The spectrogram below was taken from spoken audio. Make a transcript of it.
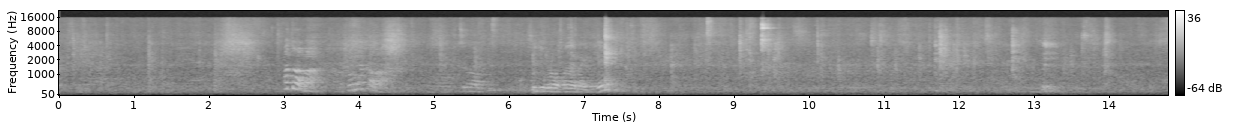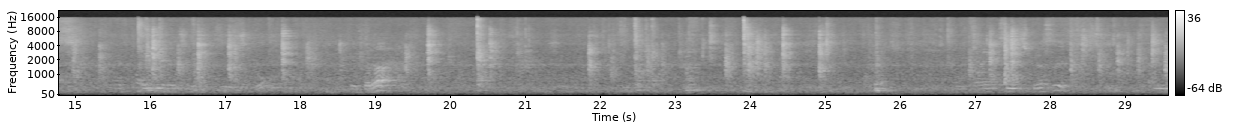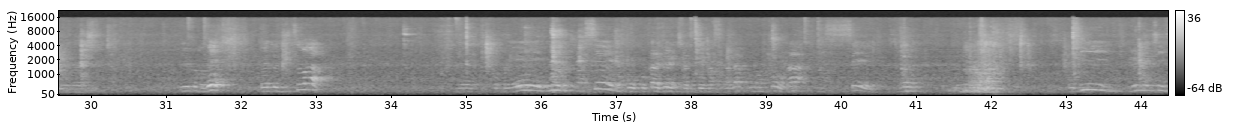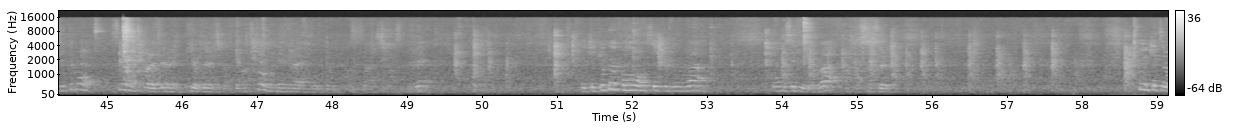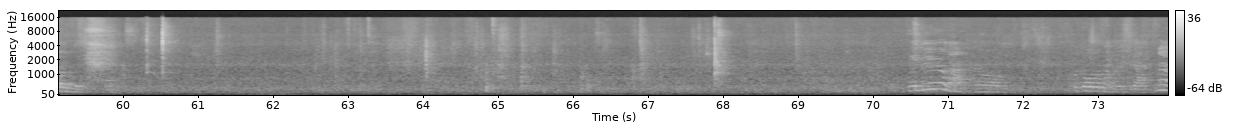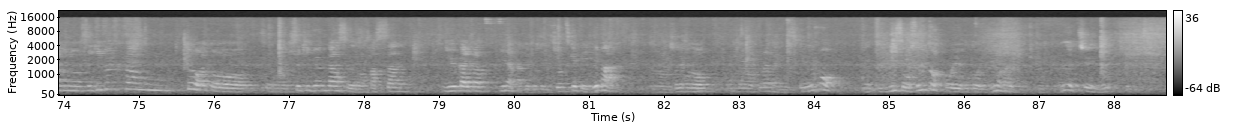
あとはまあ、この中は普通の積分を行えばいいので、それからということで、えー、と実は、えー、これ A に、まあ、正の方向から0に近づいていますから、この方が、まあ、正の無限 B 分の1についても、正の方から0に B を0に近づけますと、無限大の方向に発散しますので、で結局この積分は、この積分は発散するという結論になります。えー、というようなあのことなんですが、まあ、あの積分間と、あとその積分関数の発散、入会か否かということに気をつけていれば、あのそれほど問題は起こらないんですけれども、えー、とミスをするとこういうことにもなるということで注意をしてください。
